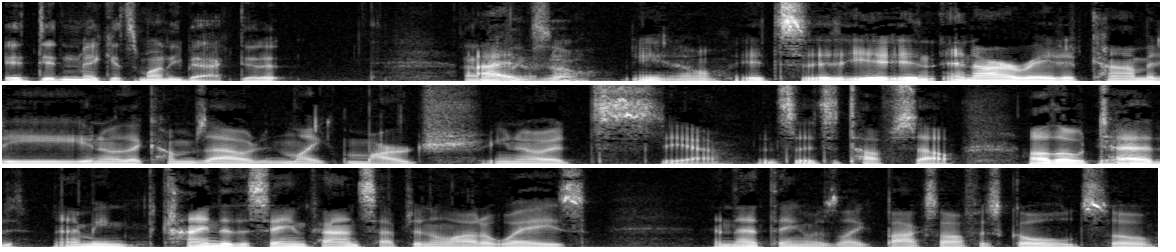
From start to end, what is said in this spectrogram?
It didn't make its money back, did it? I don't think so. know. You know, it's it, it, an R-rated comedy. You know that comes out in like March. You know, it's yeah, it's it's a tough sell. Although Ted, I mean, kind of the same concept in a lot of ways, and that thing was like box office gold. So,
